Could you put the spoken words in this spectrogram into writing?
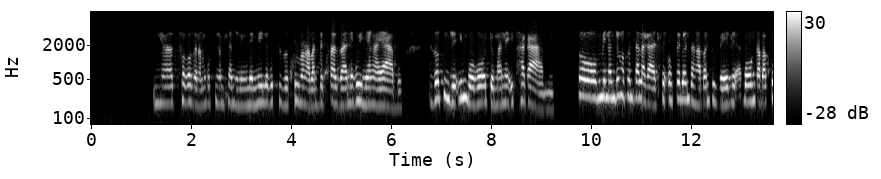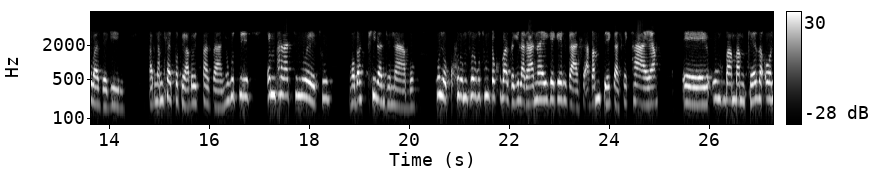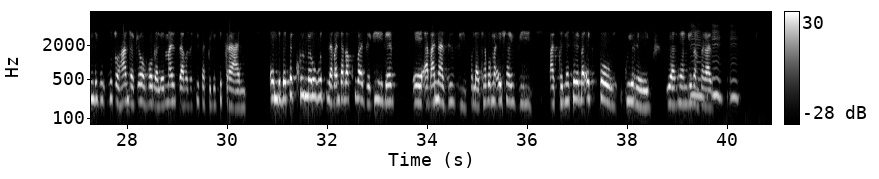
Ngiyathokoza nami ukuthi namhlanje nginemile ukuthi sizokhuluma ngabantu besifazane kuyinyanga yabo sizothi nje imbokodo mane iphakame. So mina njengosonhlalakahle osebenza ngabantu vele bonke abakhubazekile but namhlanje sobheka abesifazane ukuthi emphakathini wethu ngoba siphila nje nabo kunokukhuluma uthola ukuthi umuntu okhubazekile akanakekeli kahle abambheki kahle ekhaya eh bamgeza only kuzohanjwa kuyoholwa le mali zabo ze-disability grant. And bese kukhulume ukuthi labantu abakhubazekile eh abanazo izifo like aboma-h i v bagcine sebeba-expose kwi-rape. Uyangizwa msakazi?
